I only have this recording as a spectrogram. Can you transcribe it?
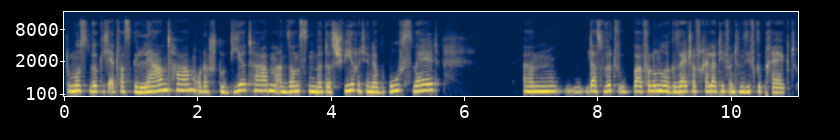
du musst wirklich etwas gelernt haben oder studiert haben, ansonsten wird es schwierig in der Berufswelt. Ähm, das wird von unserer Gesellschaft relativ intensiv geprägt.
